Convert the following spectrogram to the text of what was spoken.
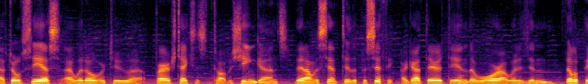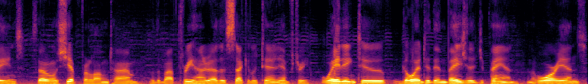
After OCS, I went over to uh, Texas, and taught machine guns. Then I was sent to the Pacific. I got there at the end of the war. I was in Philippines, sat on a ship for a long time with about 300 other second lieutenant infantry, waiting to go into the invasion of Japan. And the war ends,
